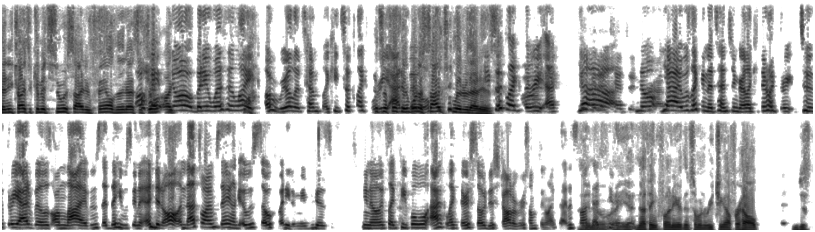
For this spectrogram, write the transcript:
then he tries to commit suicide and fails, and then has to Okay, show like no, but it wasn't like a real attempt. Like he took like what's three a fucking what a side splitter that he took like three. Ad- yeah, no, yeah, it was like an attention grab. Like he took like three, two, three Advils on live and said that he was going to end it all. And that's why I'm saying like it was so funny to me because you know it's like people will act like they're so distraught over something like that. It's not I that serious. right? Yeah, nothing funnier than someone reaching out for help. Just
